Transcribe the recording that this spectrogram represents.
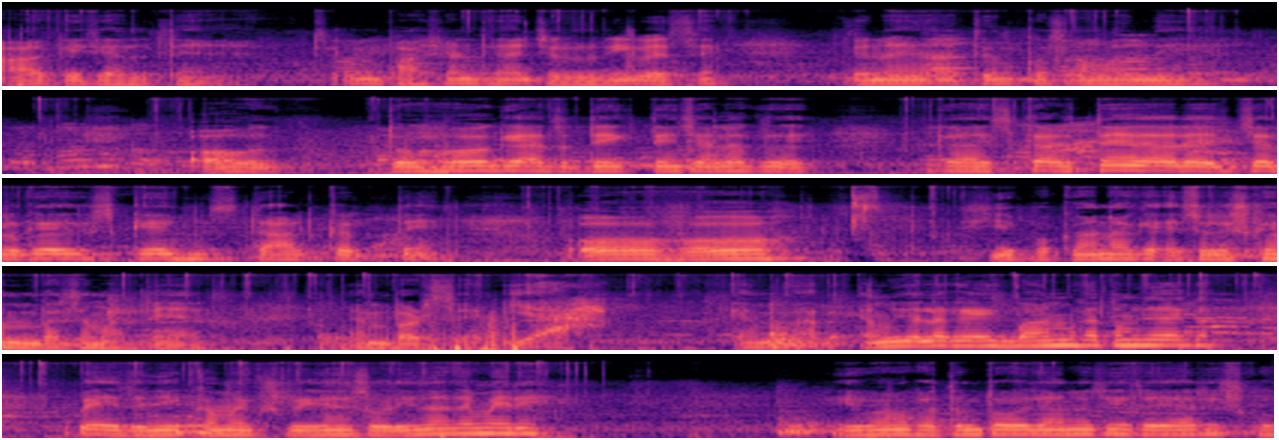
आगे चलते हैं। भाषण देना ज़रूरी वैसे, जो नहीं आते उनको समझ नहीं है। और तो हो गया तो देखते हैं, चलो गैस करते हैं, और चल गए इसके हम स्टार्ट करते हैं। ओहो, ये पकाना क्या? चलो इसके एम्बर से मारते हैं यार। एम्बर से या एम्बर मुझे लगा एक बार में ख़त्म हो जाएगा। भाई इतनी कम एक्सपीरियंस थोड़ी ना थे मेरे। एक बार में ख़त्म तो हो जाना चाहिए यार इसको।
